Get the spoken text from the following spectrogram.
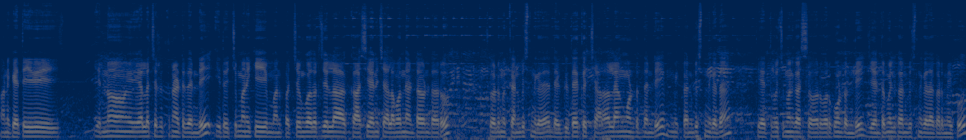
మనకైతే ఇది ఎన్నో ఏళ్ళ చరిత్ర ఇది వచ్చి మనకి మన పశ్చిమ గోదావరి జిల్లా కాశీ అని చాలామంది అంటూ ఉంటారు. చూడండి మీకు కనిపిస్తుంది కదా. దగ్గర దగ్గర చాలా లాంగ్ ఉంటుందండి. మీకు కనిపిస్తుంది కదా. తీర్థం వచ్చి మనకి ఆ చివరి వరకు ఉంటుంది. జంట మిల్ కనిపిస్తుంది కదా అక్కడ మీకు.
